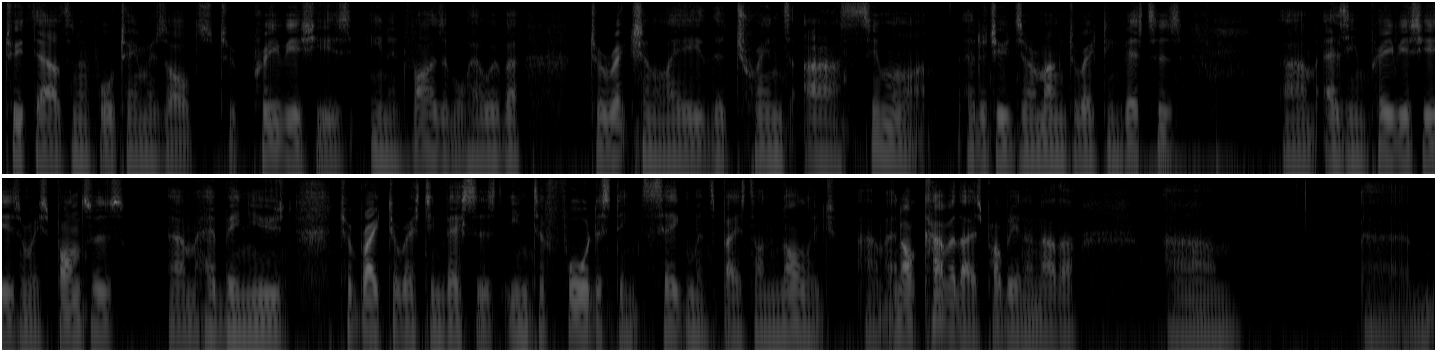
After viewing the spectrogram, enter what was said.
2014 results to previous years inadvisable. However, directionally, the trends are similar. Attitudes are among direct investors, um, as in previous years, and responses um, have been used to break direct investors into four distinct segments based on knowledge. Um, and I'll cover those probably in another um, um,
